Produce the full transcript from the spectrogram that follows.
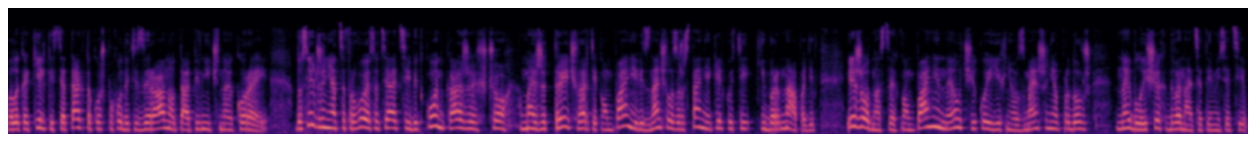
Велика кількість атак також походить із Ірану та Північної Кореї. Дослідження цифрової асоціації Біткоін каже, що майже три чверті компаній відзначили зростання кількості кібернападів, і жодна з цих компаній не очікує їхнього зменшення впродовж найближчих 12 місяців.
